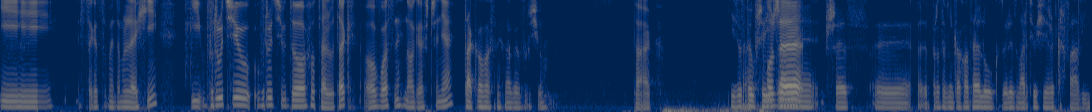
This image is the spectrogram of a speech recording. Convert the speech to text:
I z tego co pamiętam, Lechi. I wrócił, wrócił do hotelu, tak? O własnych nogach, czy nie? Tak, o własnych nogach wrócił. Tak. I został przywitany Może- przez y, pracownika hotelu, który zmartwił się, że krwawi.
